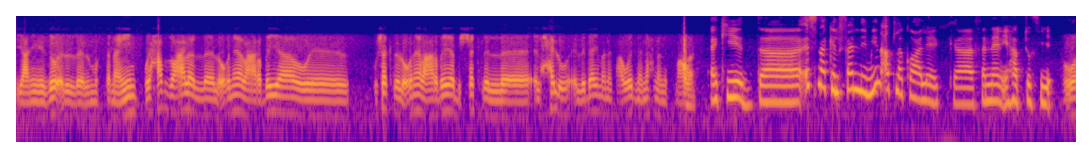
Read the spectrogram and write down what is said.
يعني ذوق المستمعين ويحافظوا على الأغنية العربية و وشكل الأغنية العربية بالشكل الحلو اللي دايما اتعودنا إن إحنا نسمعه. أكيد. اسمك الفني مين اطلقوا عليك فنان إيهاب توفيق؟ هو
